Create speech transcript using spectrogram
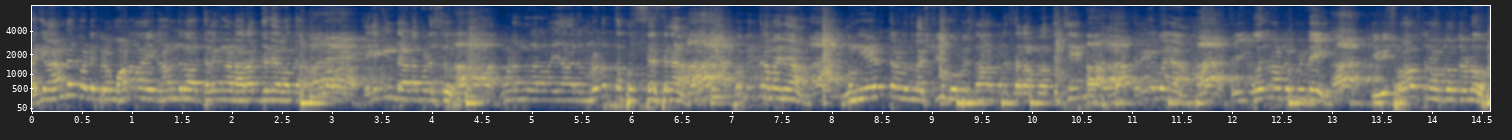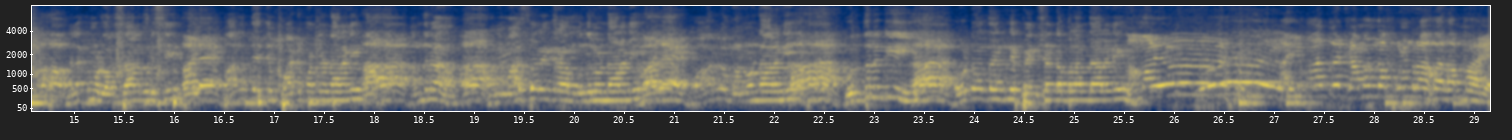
అఖిలాండ కోటి బ్రహ్మాండమై ఆంధ్ర తెలంగాణ రాజ్య దేవత భలే. తెలిగింటి ఆడపడుసు. మూడు వందల అరవై ఆరు మృడ తపస్సు చేసిన. పవిత్రమైన. మున్నేడు తరగతి లక్ష్మీ గోపేశ్వర సరా ప్రార్థించి ఆ. శ్రీ గోదినటువంటి ఆ. ఈ విశ్వాసనోత్సవుడు ఆహా. నెలకు మూడు వర్షాల గురించి. భారతదేశం పాటు పండుండాలని. అందున. మన మాస్టరింగ్ ముందులు ఉండాలని. వారిలో మనం ఉండాలని. వృద్ధులకి. ఒకటో తరగతి పెన్షన్ డబ్బులు అందాలని అమ్మాయో అవి మాత్రం క్రమం తప్పకుండా రావాలమ్మాయి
